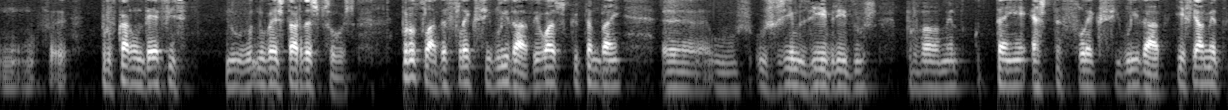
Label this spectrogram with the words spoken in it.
um provocar um déficit no, no bem-estar das pessoas. Por outro lado, a flexibilidade. Eu acho que também uh, os, os, regimes híbridos provavelmente têm esta flexibilidade. E realmente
